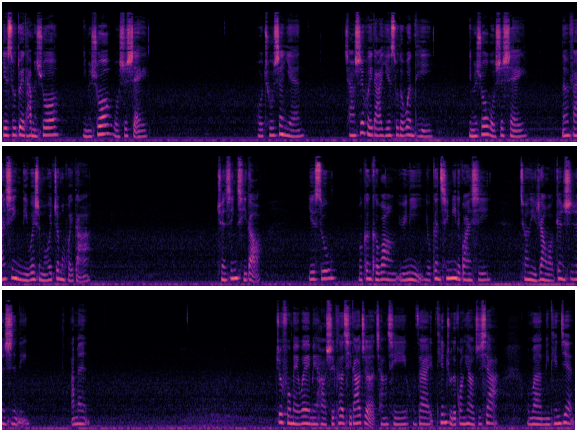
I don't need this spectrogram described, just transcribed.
耶稣对他们说：“你们说我是谁？”活出圣言，尝试回答耶稣的问题。你们说我是谁？能反省你为什么会这么回答？全心祈祷，耶稣，我更渴望与你有更亲密的关系，求你让我更是认识你。阿门。祝福每位美好时刻祈祷者，长期活在天主的光耀之下。我们明天见。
